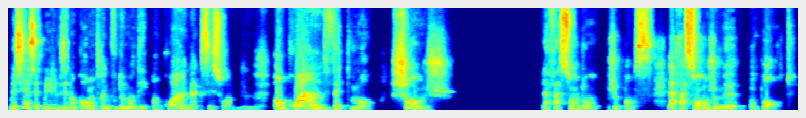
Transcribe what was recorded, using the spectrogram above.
mais si à cette minute, vous êtes encore en train de vous demander en quoi un accessoire, en quoi un vêtement change la façon dont je pense, la façon dont je me comporte,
